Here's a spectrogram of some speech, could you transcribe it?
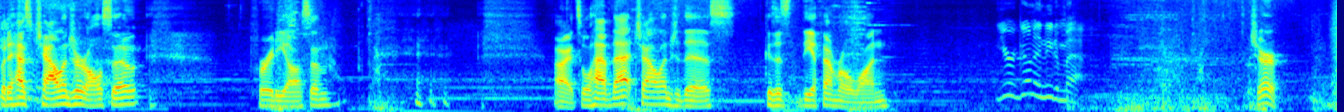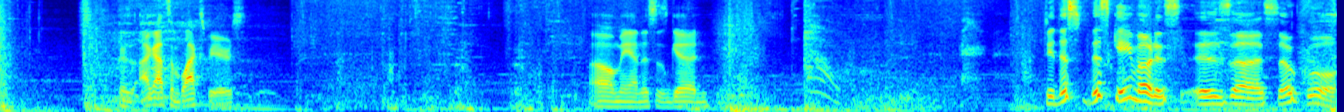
But it has Challenger also. Pretty awesome. Alright, so we'll have that challenge this. Because it's the ephemeral one. You're gonna need a map. Sure. Because I got some Black Spears. Oh man, this is good. Dude, this this game mode is is uh, so cool.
